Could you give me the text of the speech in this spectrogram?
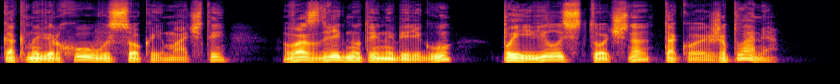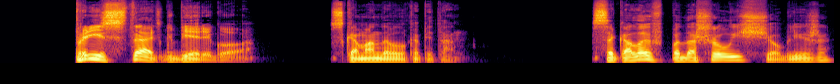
как наверху высокой мачты, воздвигнутой на берегу, появилось точно такое же пламя. «Пристать к берегу!» — скомандовал капитан. Соколев подошел еще ближе,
